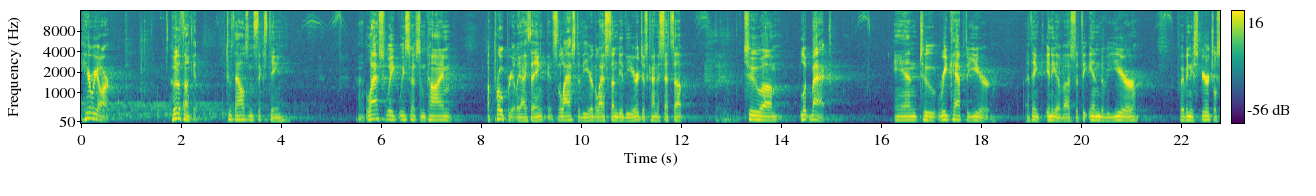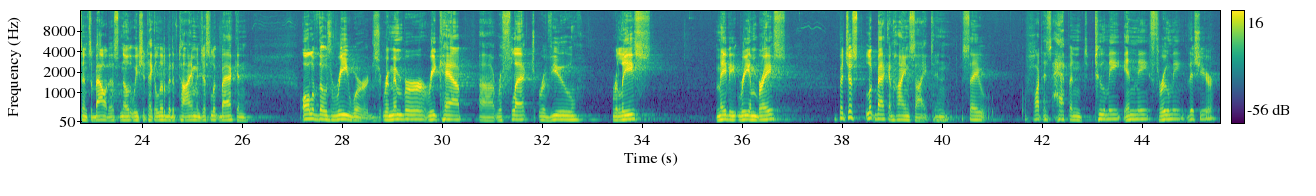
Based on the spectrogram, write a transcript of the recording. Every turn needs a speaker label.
Speaker 1: here we are. Who'd have thunk it? 2016. Uh, last week we spent some time appropriately, I think. It's the last of the year, the last Sunday of the year, just kind of sets up to um, look back and to recap the year. I think any of us at the end of a year, if we have any spiritual sense about us, know that we should take a little bit of time and just look back and all of those re words remember, recap, uh, reflect, review, release, maybe re embrace, but just look back in hindsight and say, what has happened to me, in me, through me this year?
